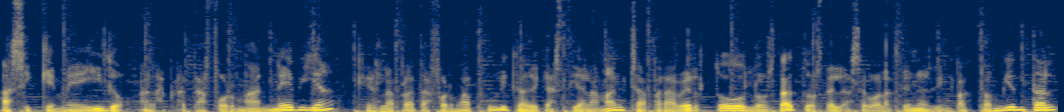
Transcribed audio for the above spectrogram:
Así que me he ido a la plataforma Nevia, que es la plataforma pública de Castilla-La Mancha, para ver todos los datos de las evaluaciones de impacto ambiental,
